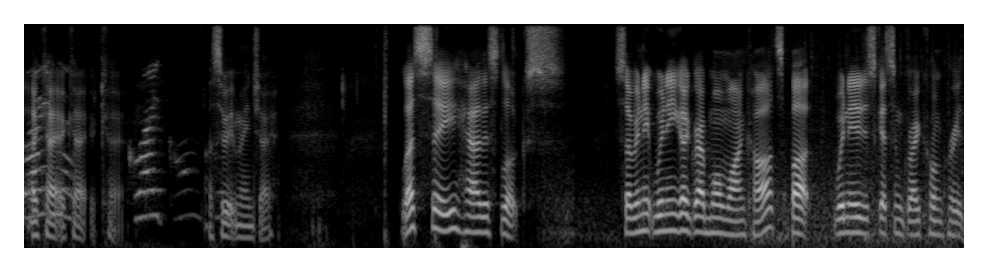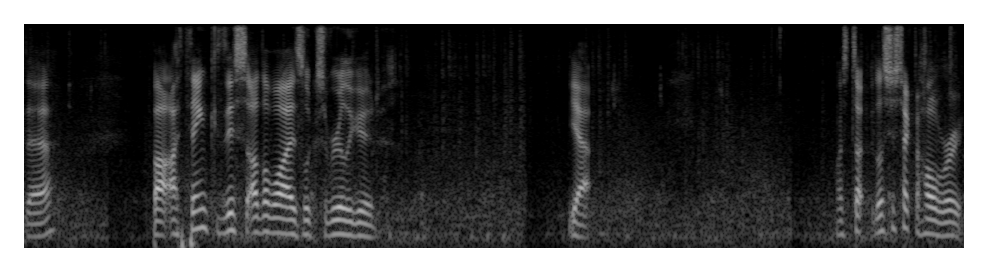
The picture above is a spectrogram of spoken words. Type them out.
okay, okay, okay. Grey concrete. I see what you mean, Jay. Let's see how this looks. So we need we need to go grab more minecarts, but we need to just get some grey concrete there. But I think this otherwise looks really good. Yeah. Let's ta- let's just take the whole route.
